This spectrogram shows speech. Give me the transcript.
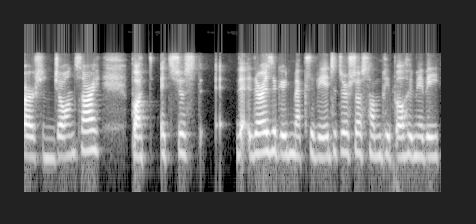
or St John sorry. But it's just there is a good mix of ages. There's just some people who maybe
